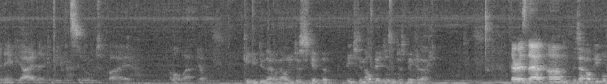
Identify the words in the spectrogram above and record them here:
an API that can be consumed by a mobile app, yep. Can you do that without, you just skip the HTML pages and just make it a, There is that, um, is that how people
